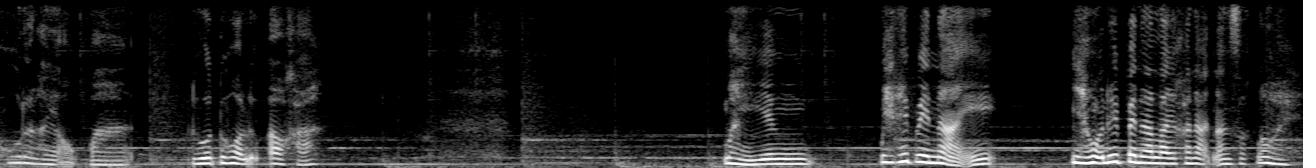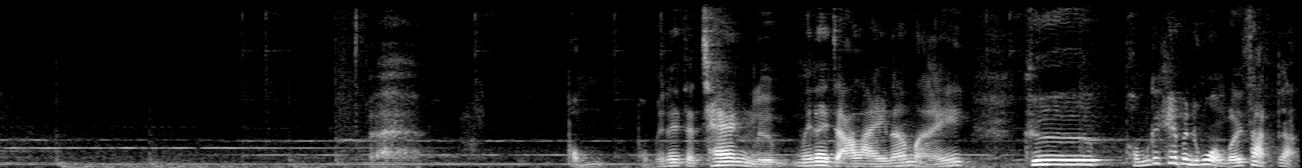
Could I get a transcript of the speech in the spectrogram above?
พูดอะไรออกมารู้ตัวหรือเปล่าคะใหม่ยังไม่ได้ไปไหน ยังไม่ได้เป็นอะไรขนาดนั้นสักหน่อย ผมผมไม่ได้จะแช่งหรือไม่ได้จะอะไรนะไหม คือผมก็แค่เป็นห่วงบริษัทอะ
